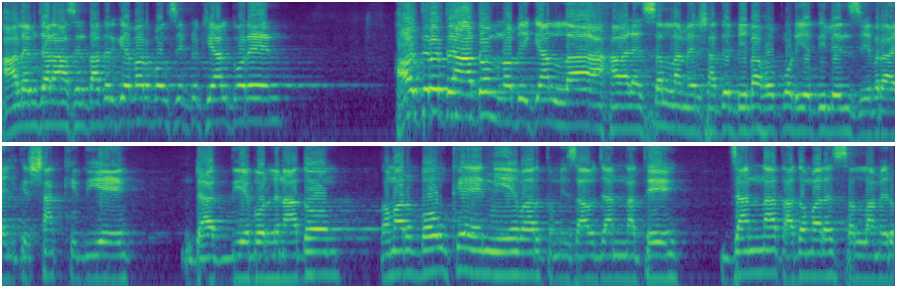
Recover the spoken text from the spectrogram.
আলেম যারা আছেন, তাদেরকে এবার বলছে, একটু খেয়াল করেন। হজরতে আদম নবীকে আল্লাহ সাল্লামের সাথে বিবাহ পড়িয়ে দিলেন, জেব্রাইলকে সাক্ষী দিয়ে ডাক দিয়ে বললেন, আদম, তোমার বউকে নিয়ে এবার তুমি যাও জান্নাতে। জান্নাত আদম সালামের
